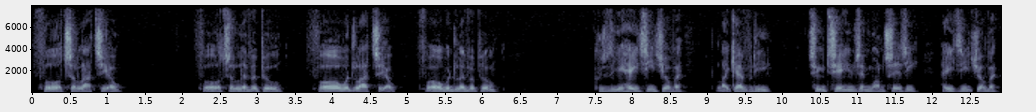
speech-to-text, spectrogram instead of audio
Forza Lazio, Forza Liverpool, forward Lazio, forward Liverpool. Because they hate each other, like every two teams in one city hate each other.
